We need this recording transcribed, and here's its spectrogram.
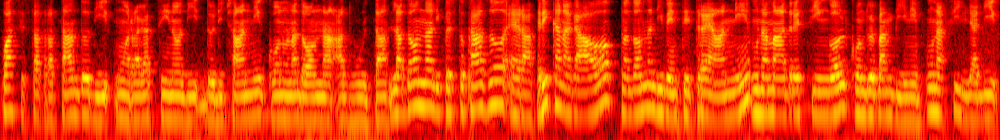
qua si sta trattando di un ragazzino di 12 anni con una donna adulta. La donna di questo caso era Rika Nagao una donna di 23 anni una madre single con due bambini una figlia di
